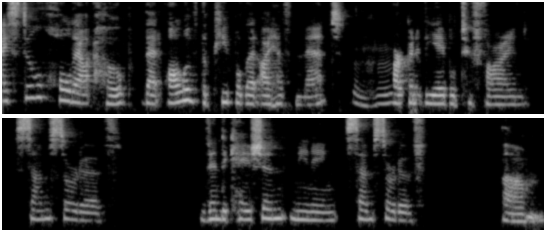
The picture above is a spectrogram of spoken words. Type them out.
I still hold out hope that all of the people that I have met mm-hmm. are going to be able to find some sort of vindication, meaning some sort of um,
